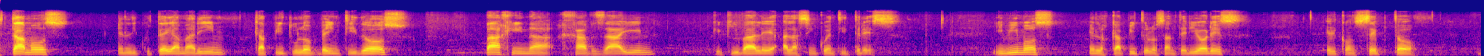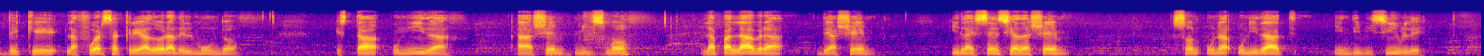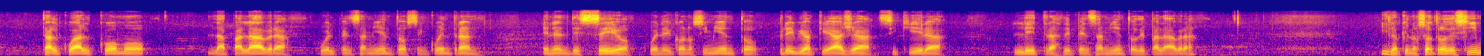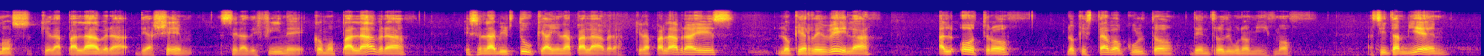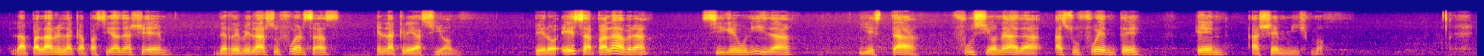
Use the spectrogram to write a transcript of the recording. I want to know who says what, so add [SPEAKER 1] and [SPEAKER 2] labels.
[SPEAKER 1] Estamos en Likutei Marim, capítulo 22, página Havzain, que equivale a la 53. Y vimos en los capítulos anteriores el concepto de que la fuerza creadora del mundo está unida a Hashem mismo, la palabra de Hashem y la esencia de Hashem son una unidad indivisible, tal cual como la palabra o el pensamiento se encuentran en el deseo o en el conocimiento previo a que haya siquiera letras de pensamiento de palabra. Y lo que nosotros decimos que la palabra de Hashem se la define como palabra es la virtud que hay en la palabra, que la palabra es lo que revela al otro lo que estaba oculto dentro de uno mismo. Así también la palabra es la capacidad de Hashem de revelar sus fuerzas en la creación. Pero esa palabra sigue unida y está fusionada a su fuente en Hashem mismo.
